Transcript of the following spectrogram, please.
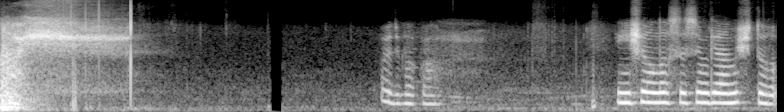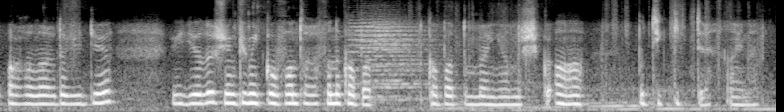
Ay. Hadi bakalım. İnşallah sesim gelmiştir aralarda video. Videoda çünkü mikrofon tarafını kapat kapattım ben yanlışlıkla. Aha bu tik gitti. Aynen.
